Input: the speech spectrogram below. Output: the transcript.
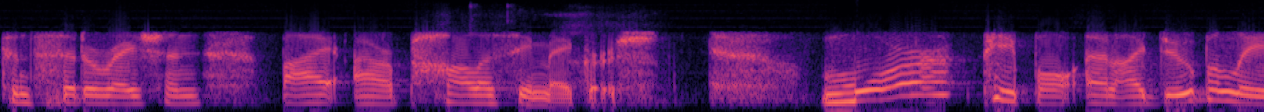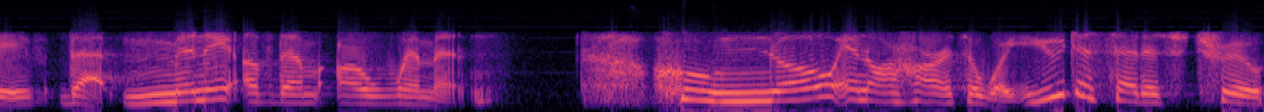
consideration by our policymakers. More people, and I do believe that many of them are women, who know in our hearts that what you just said is true,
